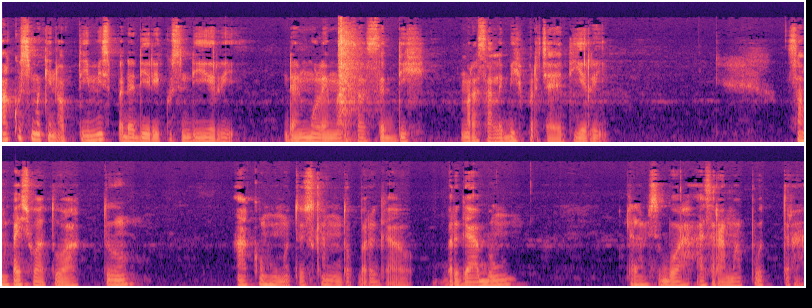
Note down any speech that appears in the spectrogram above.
Aku semakin optimis pada diriku sendiri dan mulai merasa sedih, merasa lebih percaya diri. Sampai suatu waktu, aku memutuskan untuk bergabung dalam sebuah asrama putra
